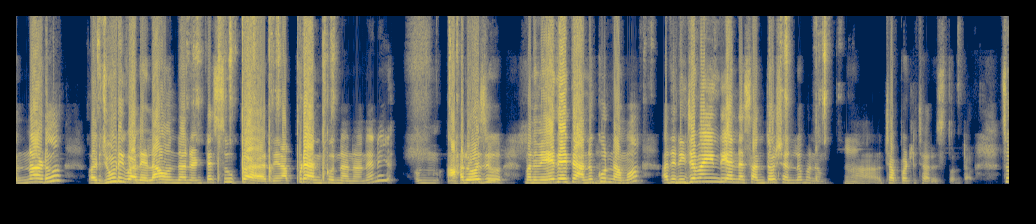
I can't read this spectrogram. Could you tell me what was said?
అన్నాడు వాడు చూడు ఇవాళ ఎలా ఉందని అంటే సూపర్ నేను అప్పుడే అనుకున్నాను అని ఆ రోజు మనం ఏదైతే అనుకున్నామో అది నిజమైంది అన్న సంతోషంలో మనం చప్పట్లు చరుస్తుంటాం. సో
